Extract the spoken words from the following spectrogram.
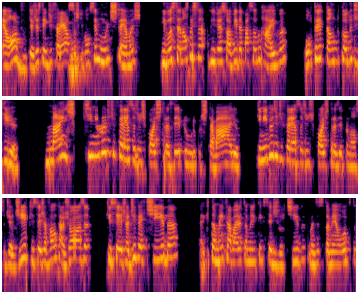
É óbvio que às vezes tem diferenças que vão ser muito extremas e você não precisa viver a sua vida passando raiva ou tretando todo dia. Mas que nível de diferença a gente pode trazer para um grupo de trabalho? Que nível de diferença a gente pode trazer para o nosso dia a dia que seja vantajosa, que seja divertida, é, que também trabalho também tem que ser divertido, mas isso também é outro,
